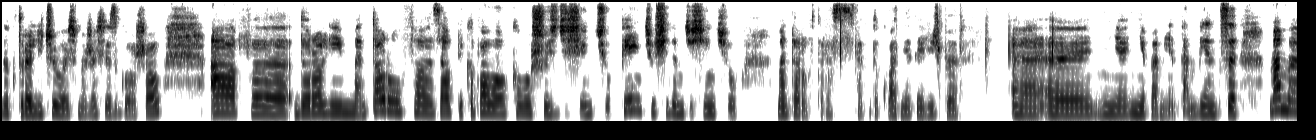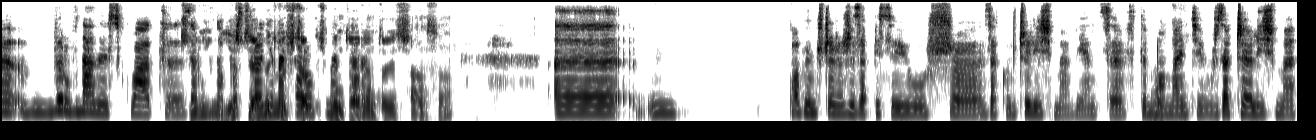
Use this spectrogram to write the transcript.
no, które liczyłyśmy, że się zgłoszą. A w, do roli mentorów zaaplikowało około 65-70 mentorów. Teraz tak dokładnie tej liczby nie, nie pamiętam. Więc mamy wyrównany skład e, Czyli zarówno po stronie mentorów, mentorem, to jest szansa? Powiem szczerze, że zapisy już zakończyliśmy, więc w tym okay. momencie już zaczęliśmy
